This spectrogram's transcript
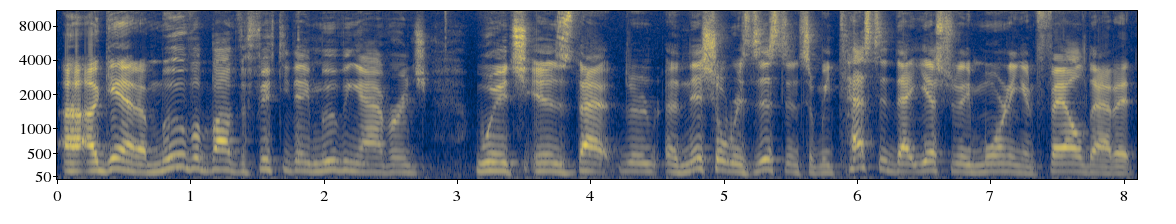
Uh, again, a move above the 50-day moving average which is that initial resistance, and we tested that yesterday morning and failed at it.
